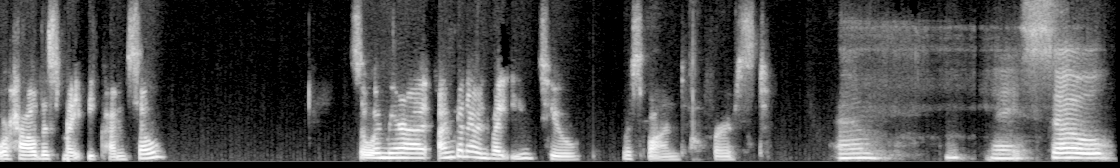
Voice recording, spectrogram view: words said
or how this might become so? So, Amira, I'm going to invite you to respond first. Um, okay, so,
